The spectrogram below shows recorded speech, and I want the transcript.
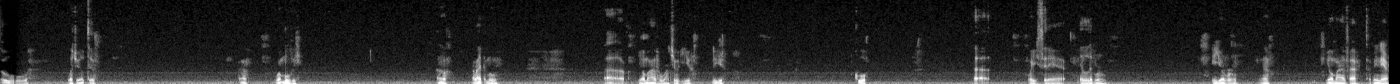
So, what you up to? Oh, what movie? Oh, I like that movie. Uh, you don't mind if I watch it with you, do you? Cool. Uh, where you sit at? In the living room? In your room? Yeah. You don't mind if I come in there?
